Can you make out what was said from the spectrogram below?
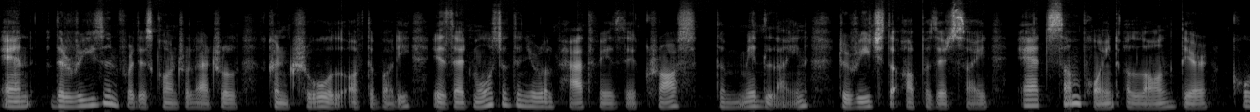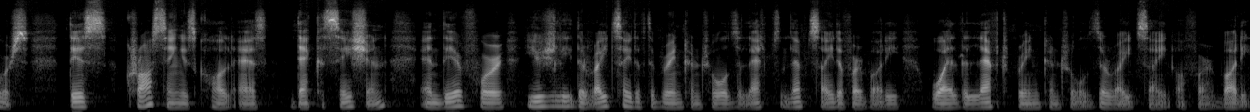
And the reason for this contralateral control of the body is that most of the neural pathways they cross the midline to reach the opposite side at some point along their course. This crossing is called as decussation and therefore usually the right side of the brain controls the left left side of our body while the left brain controls the right side of our body.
